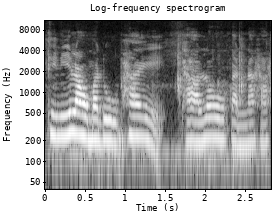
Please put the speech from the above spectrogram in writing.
ทีนี้เรามาดูไพ่ทาโร่กันนะคะ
